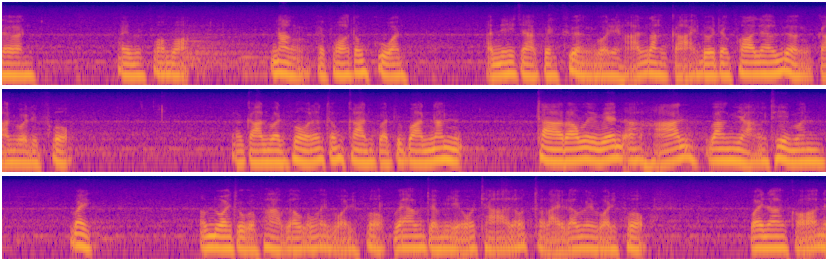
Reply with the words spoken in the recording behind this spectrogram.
เดินให้มันพอเหมาะนั่งให้พอต้องควร อันนี้จะเป็นเครื่องบริหารร่างกาย โดยเฉพาะแล้วเรื่องการบริโภค การบริโภคนั้นสำคัญปัจจุบันนั้น ถ้าเราไม่เว้นอาหารบางอย่างที่มันไม่อำนวยสุขภาพเราก็ไม่บริโภคแม้มันจะมีโอชาลดเท่าไหร่เราไม่บริโภค ไว้นานขอใน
